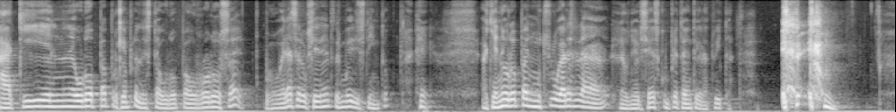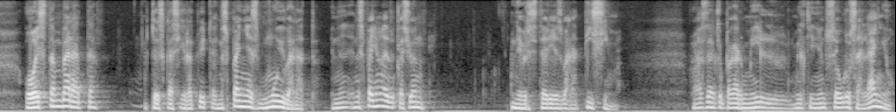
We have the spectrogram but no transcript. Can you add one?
Aquí en Europa, por ejemplo, en esta Europa horrorosa, como verás el occidente es muy distinto. Aquí en Europa, en muchos lugares, la, universidad es completamente gratuita. o es tan barata que es casi gratuita. En España es muy barata. En, España una educación universitaria es baratísima. Vas a tener que pagar mil, mil quinientos euros al año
